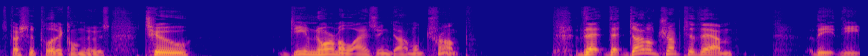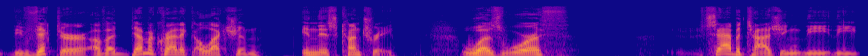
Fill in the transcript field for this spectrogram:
especially political news, to denormalizing Donald Trump that that Donald Trump to them, the the the victor of a democratic election in this country, was worth sabotaging the the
